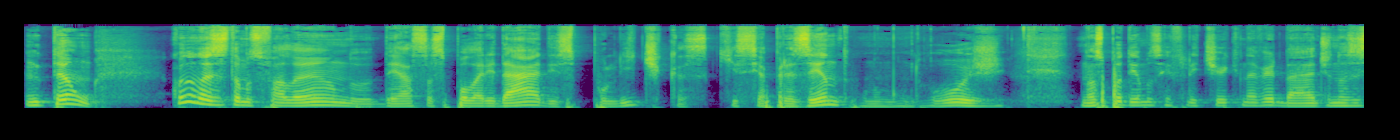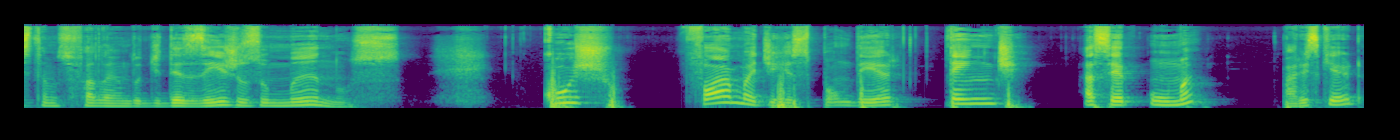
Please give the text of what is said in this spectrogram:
Então, quando nós estamos falando dessas polaridades políticas que se apresentam no mundo hoje, nós podemos refletir que, na verdade, nós estamos falando de desejos humanos, cujo forma de responder tende a ser uma para a esquerda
